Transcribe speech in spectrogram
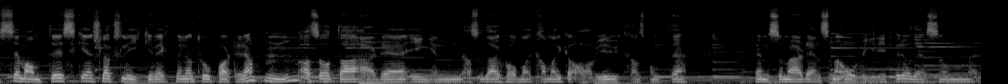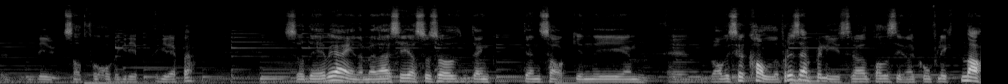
semantisk, en slags likevekt mellom to parter. Ja. Mm, altså Da er det ingen altså Da kan man, ikke avgjøre utgangspunktet hvem som er den som er overgriper, og den som blir utsatt for overgrepet. Så det vil jeg enig med deg si. Altså, så den, den, saken i eh, hva vi skal kalle f.eks. Israel-Palestina-konflikten, da,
